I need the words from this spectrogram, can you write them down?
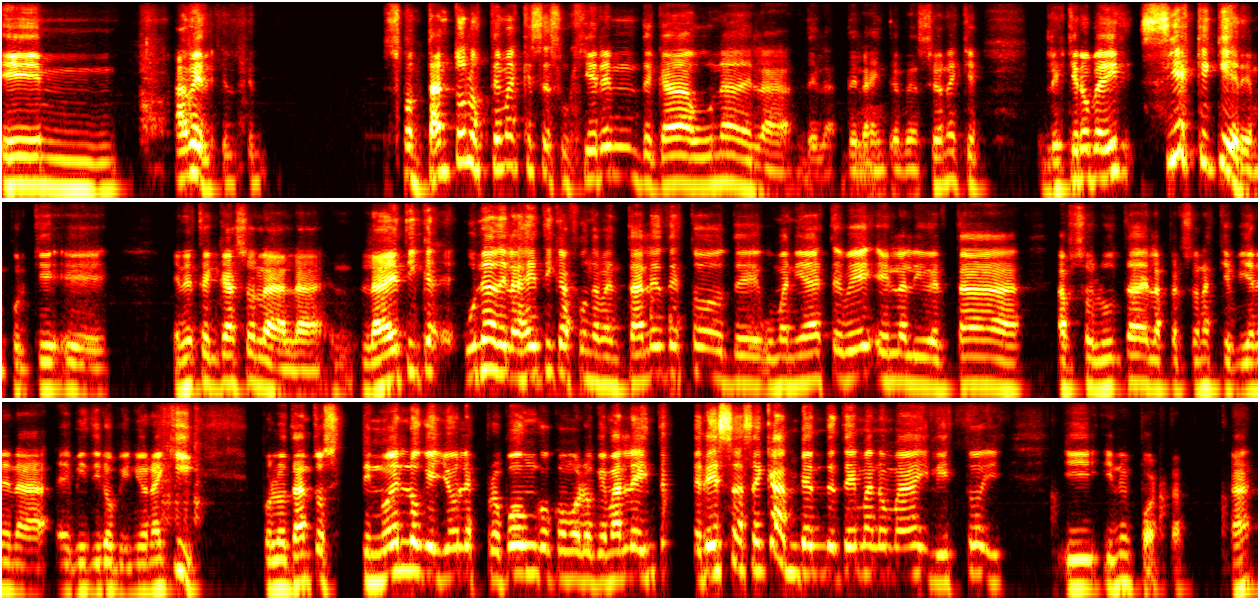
Em, a ver, son tantos los temas que se sugieren de cada una de, las intervenciones que les quiero pedir, si es que quieren, porque eh, en este caso la, ética, una de las éticas fundamentales de esto de Humanidades TV es la libertad absoluta de las personas que vienen a emitir opinión aquí. Por lo tanto, si no es lo que yo les propongo como lo que más les interesa, se cambian de tema nomás y listo, y, y no importa. ¿ah?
